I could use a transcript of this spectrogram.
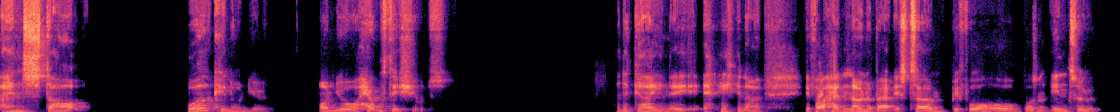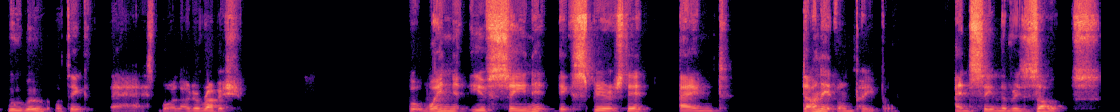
and start working on you on your health issues. And again, it, you know, if I hadn't known about this term before or wasn't into woo woo, I think, eh, it's what a load of rubbish. But when you've seen it, experienced it, and done it on people and seen the results,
